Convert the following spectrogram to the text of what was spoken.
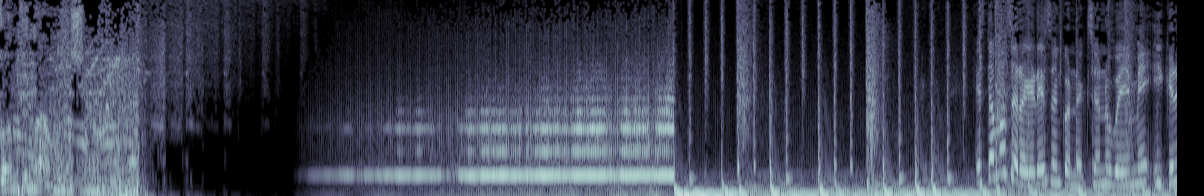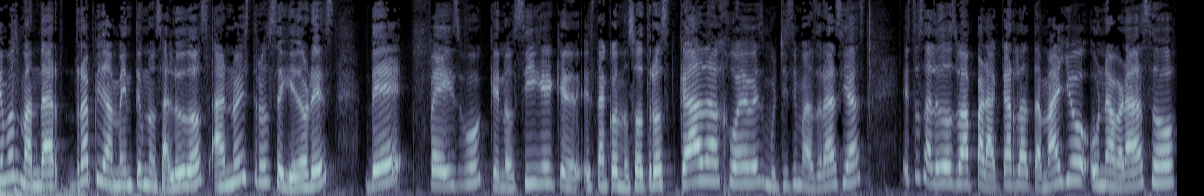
Continuamos. Regreso en Conexión VM y queremos mandar rápidamente unos saludos a nuestros seguidores de Facebook que nos siguen, que están con nosotros cada jueves. Muchísimas gracias. Estos saludos van para Carla Tamayo, un abrazo,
